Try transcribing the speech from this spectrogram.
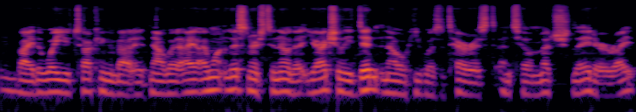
by the way you're talking about it now, but I, I want listeners to know that you actually didn't know he was a terrorist until much later, right?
